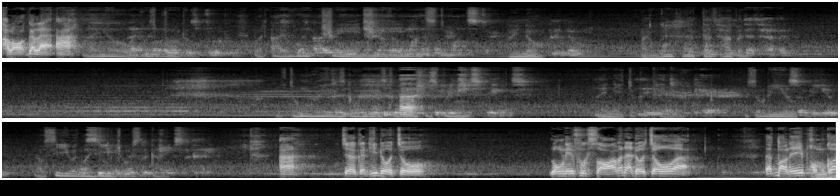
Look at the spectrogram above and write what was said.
ทะเลาะกันแหละอะ I know it was brutal, but I won't train another monster. I know. I won't let that happen. If Tomoe is going after Ah. Hiyoshi Springs, I need to prepare. So do you. I'll see you at my dojo, Sakai. อะ เจอกันที่โดโจ โรงเรียนฝึกสอนมันอะโดโจอะแล้วตอนนี้ผมก็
